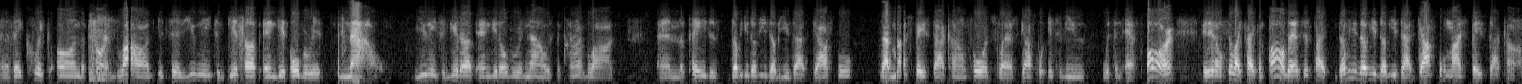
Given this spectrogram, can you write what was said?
And if they click on the current blog, it says you need to get up and get over it now. You need to get up and get over it now is the current blog. And the page is www.gospel.myspace.com forward slash gospel interviews with an S. Or if you don't feel like typing all that, just type www.gospelmyspace.com.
